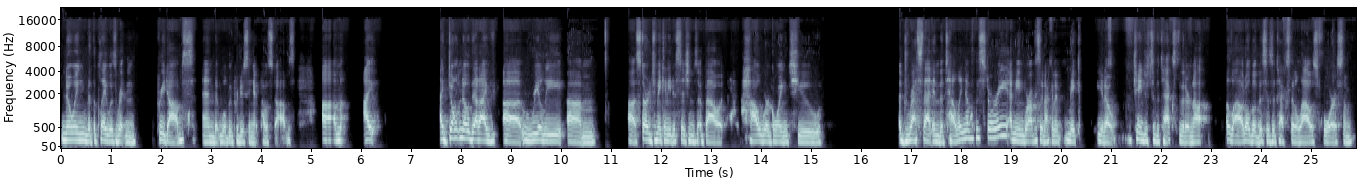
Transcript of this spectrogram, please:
knowing that the play was written pre Dobbs and that we'll be producing it post Dobbs. Um, I, I don't know that I've uh, really um, uh, started to make any decisions about how we're going to address that in the telling of the story. I mean, we're obviously not going to make, you know, changes to the text that are not allowed, although this is a text that allows for some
